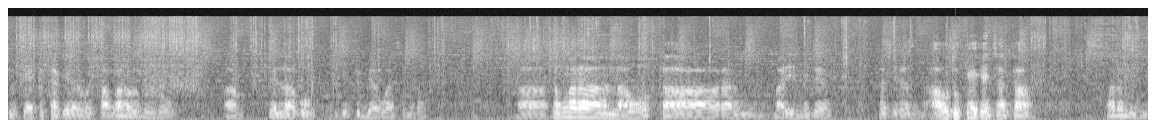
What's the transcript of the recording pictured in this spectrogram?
좀 깨끗하게 여러분 강간 얼굴로 아, 뵈려고 이렇게 준비하고 왔습니다. 아, 형만한 아우 없다라는 말이 있는데요. 사실은 아우도 꽤 괜찮다 하는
